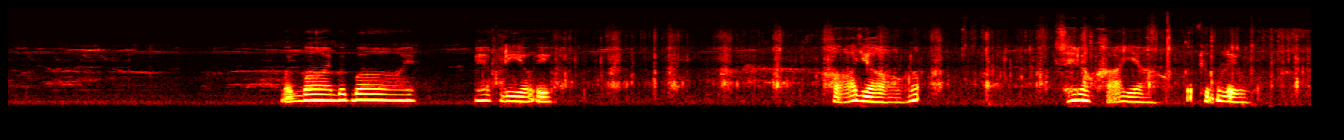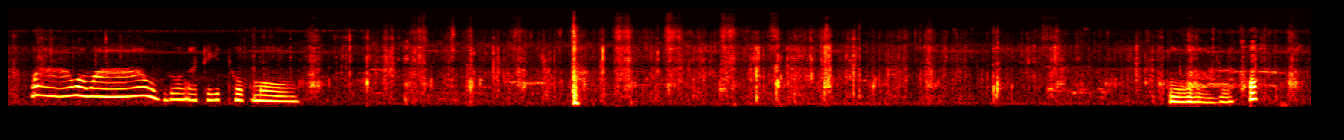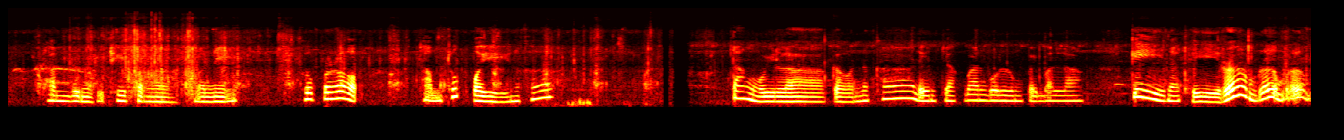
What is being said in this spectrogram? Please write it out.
บายบายบายบายแป๊บเดียวเอง ขายาวเนาะใช้เราขายาว ก็ถึงเร็ว ว้าวว้าวดวงอาทิตย์หกโมง ทำงานนะคะ ทำบุญอยู่ที่ทำงานวันนี้ครบรอบทำทุกปีนะคะ ตั้งเวลาก่อนนะคะ เดินจากบ้านบนลงไปบ้านล่างกี่นาทีเริ่มเริ่มเริ่ม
